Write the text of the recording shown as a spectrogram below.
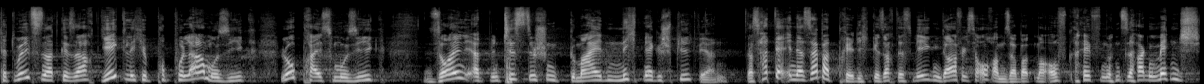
Ted Wilson hat gesagt, jegliche Popularmusik, Lobpreismusik sollen in adventistischen Gemeinden nicht mehr gespielt werden. Das hat er in der Sabbatpredigt gesagt, deswegen darf ich es auch am Sabbat mal aufgreifen und sagen, Mensch,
